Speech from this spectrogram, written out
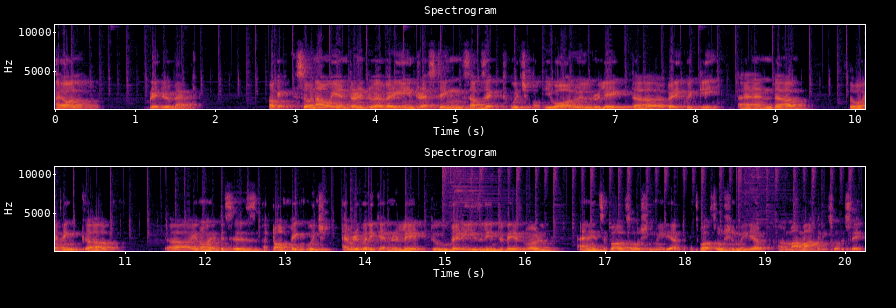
Hi all, great to be back. Okay, so now we enter into a very interesting subject which you all will relate uh, very quickly and uh, so I think uh, uh you know this is a topic which everybody can relate to very easily in today's world and it's about social media. It's about social media uh, marketing so to say.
